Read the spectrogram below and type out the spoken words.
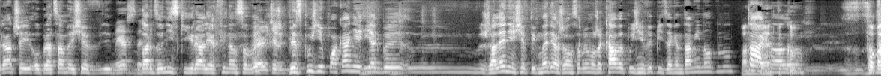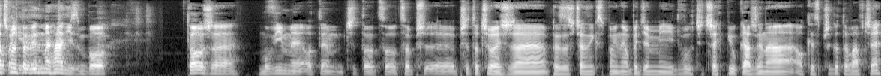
raczej obracamy się w Jasne, bardzo niskich realiach finansowych, przecież więc później płakanie i jakby yy, żalenie się w tych mediach, że on sobie może kawę później wypić z agentami, no, no Panowie, tak, no ale tylko no, zobaczmy takie- pewien mechanizm, bo to, że mówimy o tym, czy to, co, co przy, e, przytoczyłeś, że prezes Czarnik wspominał, będziemy mieli dwóch czy trzech piłkarzy na okres przygotowawczy,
